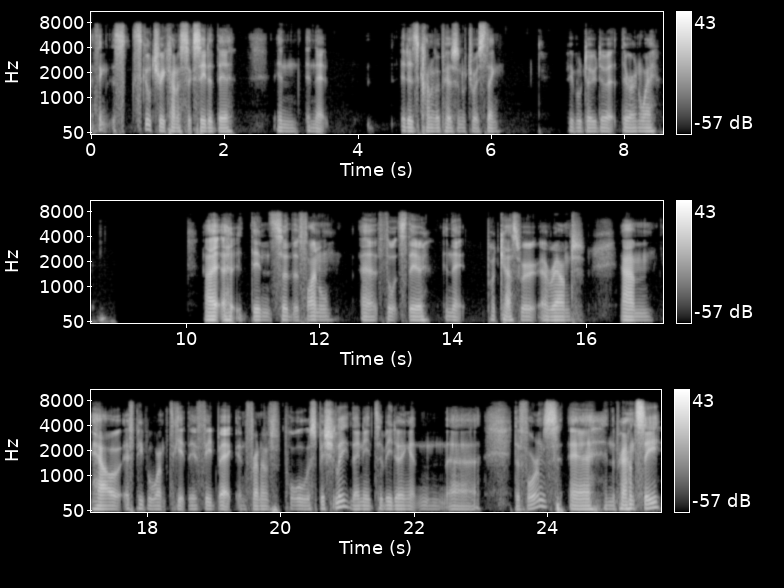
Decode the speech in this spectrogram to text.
I think the skill tree kind of succeeded there, in in that it is kind of a personal choice thing people do do it their own way. Uh, then, so the final uh, thoughts there in that podcast were around um, how if people want to get their feedback in front of Paul, especially, they need to be doing it in uh, the forums uh, in the Brown Sea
